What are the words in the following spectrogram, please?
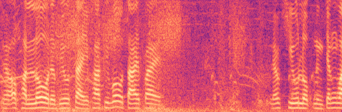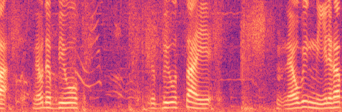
แล้วเอาพันโลเดบิวใส่พาซิโวตายไป แล้วคิวหลบหนึ่งจังหวะ แล้วเดบิวเดบิวใส่ แล้ววิ่งหนีเลยครับ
